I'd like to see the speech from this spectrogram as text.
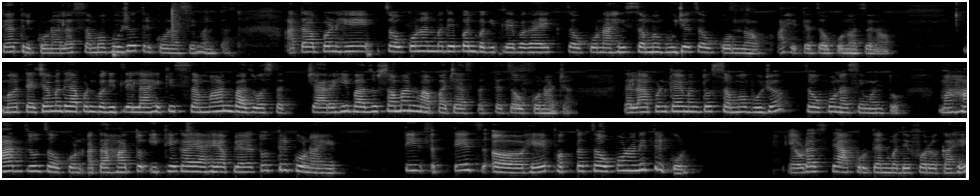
त्या त्रिकोणाला समभुज त्रिकोण असे म्हणतात. आता आपण हे चौकोनांमध्ये पण बघितले बघा एक चौकोन आहे समभुज चौकोन नाव आहे त्या चौकोनाचं नाव. मग त्याच्यामध्ये आपण बघितलेलं आहे की समान बाजू असतात. चारही बाजू समान मापाच्या असतात त्या चौकोनाच्या. त्याला आपण काय म्हणतो? समभुज चौकोन असे म्हणतो. मग हा जो चौकोन आता हा तो इथे काय आहे? आपल्याला तो त्रिकोण आहे. ती तेच हे फक्त चौकोन आणि त्रिकोण. एवढाच त्या आकृत्यांमध्ये फरक आहे.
